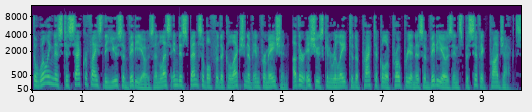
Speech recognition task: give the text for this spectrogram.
The willingness to sacrifice the use of videos unless indispensable for the collection of information. Other issues can relate to the practical appropriateness of videos in specific projects.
